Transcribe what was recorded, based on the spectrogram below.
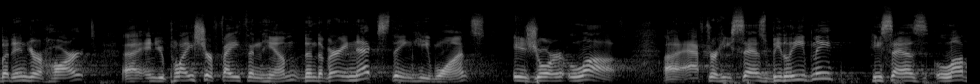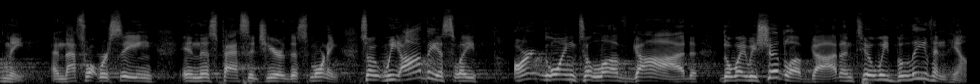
but in your heart, and you place your faith in Him, then the very next thing He wants is your love. after He says, Believe me, He says, Love me. And that's what we're seeing in this passage here this morning. So we obviously aren't going to love God the way we should love God until we believe in Him.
